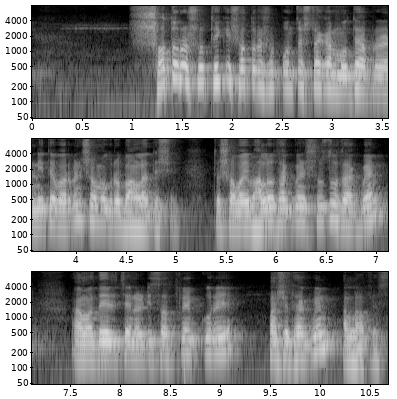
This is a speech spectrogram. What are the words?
সতেরোশো থেকে সতেরোশো পঞ্চাশ টাকার মধ্যে আপনারা নিতে পারবেন সমগ্র বাংলাদেশে। তো সবাই ভালো থাকবেন, সুস্থ থাকবেন। আমাদের চ্যানেলটি সাবস্ক্রাইব করে পাশে থাকবেন। আল্লাহ হাফেজ।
